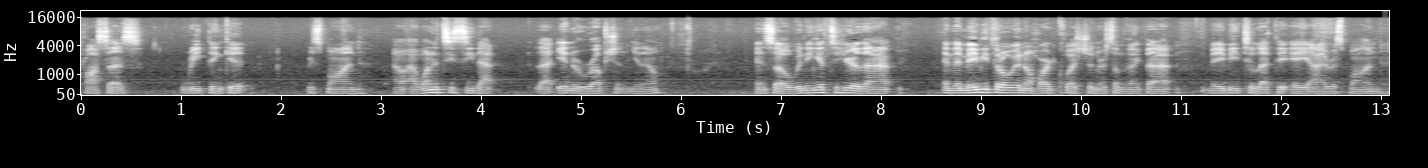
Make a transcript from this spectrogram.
process, rethink it, respond. I, I wanted to see that that interruption, you know? And so we didn't get to hear that. And then maybe throw in a hard question or something like that, maybe to let the AI respond.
